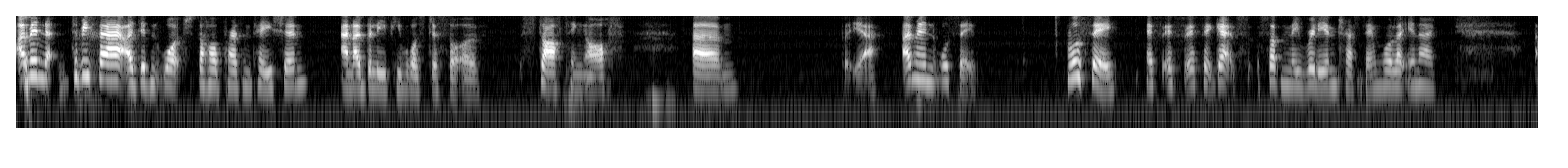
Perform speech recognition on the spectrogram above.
I mean, to be fair, I didn't watch the whole presentation, and I believe he was just sort of starting off. Um, but yeah, I mean, we'll see. We'll see. If, if, if it gets suddenly really interesting, we'll let you know.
